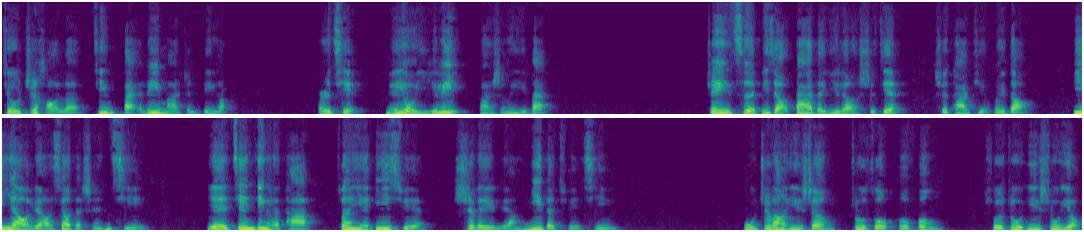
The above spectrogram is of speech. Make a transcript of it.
就治好了近百例麻疹病儿，而且没有一例发生意外。这一次比较大的医疗实践，使他体会到医药疗效的神奇，也坚定了他钻研医学、视为良医的决心。武之望医生著作颇丰，所著医书有《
